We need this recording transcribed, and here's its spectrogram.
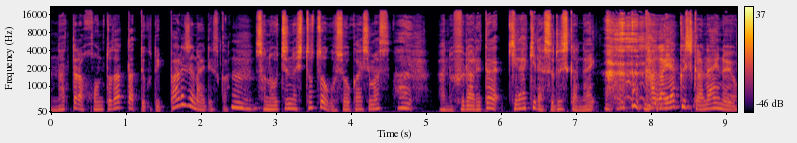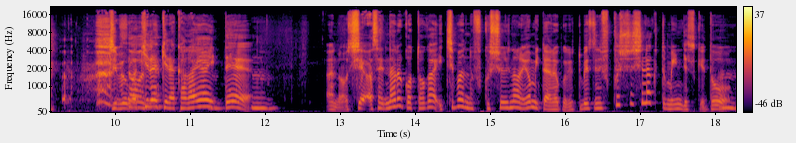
になったら本当だったってこといっぱいあるじゃないですか、そのうちの一つをご紹介します、はい、あの振られたらキラキラするしかない。輝くしかないのよ 自分がキラキラ輝いて、ね。うん、あの幸せになることが一番の復讐なのよみたいなこと言って別に復讐しなくてもいいんですけど、うん、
